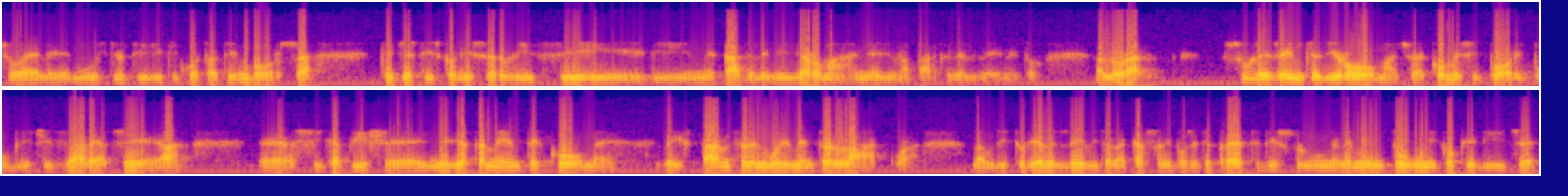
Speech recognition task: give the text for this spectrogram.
cioè le multi-utility quotate in borsa che gestiscono i servizi di metà dell'Emilia Romagna e di una parte del Veneto. Allora, sull'esempio di Roma, cioè come si può ripubblicizzare Acea, eh, si capisce immediatamente come le istanze del Movimento dell'Acqua, l'auditoria del debito e la Cassa Depositi e Prestiti sono un elemento unico che dice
